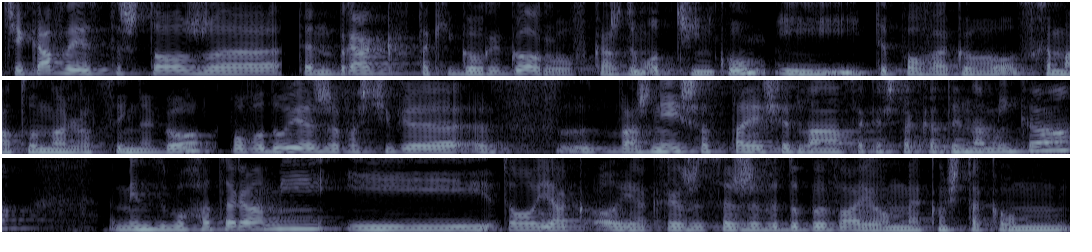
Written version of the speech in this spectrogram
Ciekawe jest też to, że ten brak takiego rygoru w każdym odcinku i, i typowego schematu narracyjnego powoduje, że właściwie ważniejsza staje się dla nas jakaś taka dynamika, między bohaterami i to, jak, jak reżyserzy wydobywają jakąś taką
